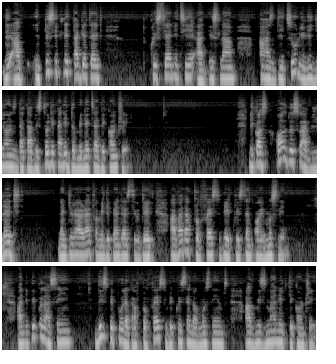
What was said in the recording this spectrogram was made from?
they have implicitly targeted Christianity and Islam as the two religions that have historically dominated the country. Because all those who have led Nigeria right from independence to date have either professed to be a Christian or a Muslim. And the people are saying these people that have professed to be Christian or Muslims have mismanaged the country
